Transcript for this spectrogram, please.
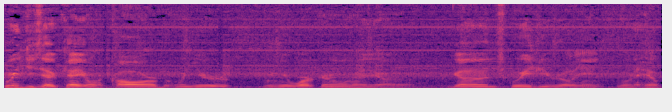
squeegee's okay on a car, but when you're when you're working on a uh, gun, squeegee really ain't going to help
